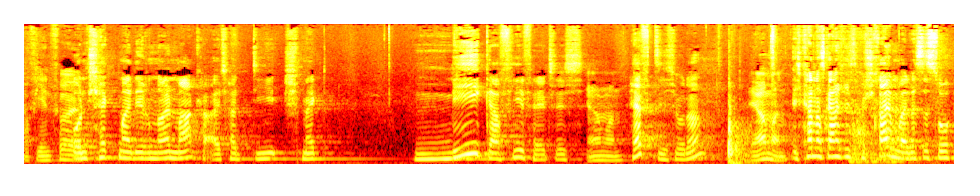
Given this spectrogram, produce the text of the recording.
Auf jeden Fall. und checkt mal deren neuen Marke, Alter. Die schmeckt mega vielfältig. ja, Mann. Heftig, oder? Ja, Mann. Ich kann das gar nicht richtig beschreiben, weil das ist so,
